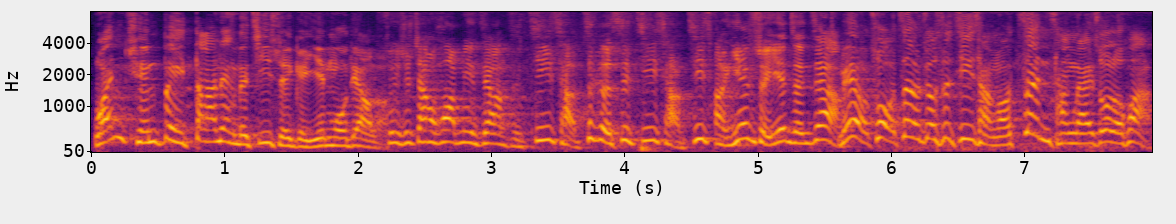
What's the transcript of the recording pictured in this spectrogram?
完全被大量的积水给淹没掉了。所以就像画面这样子，机场这个是机场，机场淹水淹成这样，没有错，这个就是机场哦。正常来说的话。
